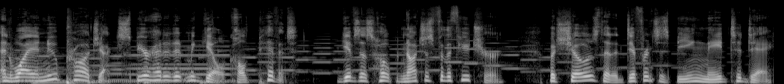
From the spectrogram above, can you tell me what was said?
And why a new project spearheaded at McGill called Pivot gives us hope not just for the future, but shows that a difference is being made today.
